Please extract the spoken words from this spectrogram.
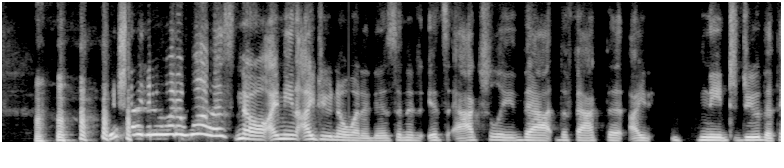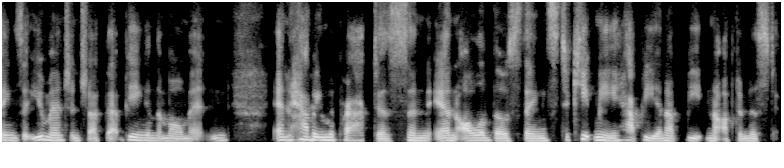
Wish I knew what it was. No, I mean, I do know what it is. And it, it's actually that the fact that I need to do the things that you mentioned, Chuck, that being in the moment and and Yeah. having the practice and and all of those things to keep me happy and upbeat and optimistic.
